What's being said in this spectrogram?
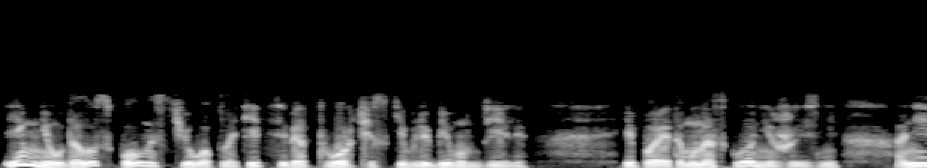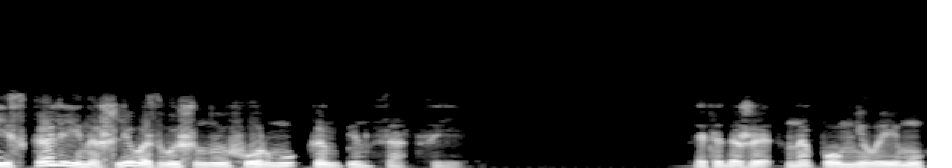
Им не удалось полностью воплотить себя творчески в любимом деле, и поэтому на склоне жизни они искали и нашли возвышенную форму компенсации. Это даже напомнило ему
